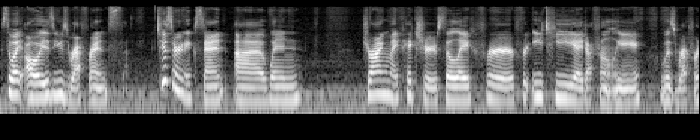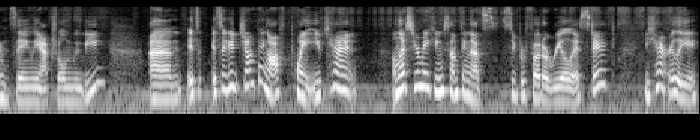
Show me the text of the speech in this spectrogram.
so I always use reference to a certain extent uh, when drawing my pictures. So like for for ET, I definitely was referencing the actual movie. Um, it's it's a good jumping off point. You can't unless you're making something that's super photorealistic, you can't really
